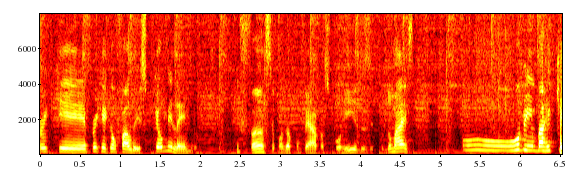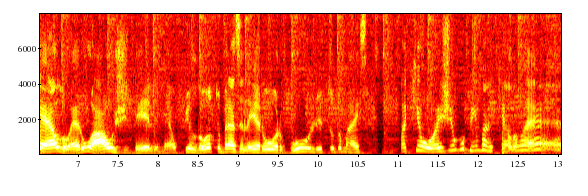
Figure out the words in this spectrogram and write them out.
Porque, por que, que eu falo isso? Porque eu me lembro infância, quando eu acompanhava as corridas e tudo mais, o Rubinho Barrichello era o auge dele, né? O piloto brasileiro, o orgulho e tudo mais. Só que hoje o Rubinho Barrichello é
